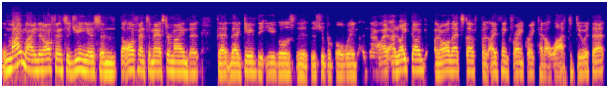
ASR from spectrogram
in my mind, an offensive genius and the offensive mastermind that that that gave the Eagles the, the Super Bowl win. Now I, I like Doug and all that stuff, but I think Frank Reich had a lot to do with that.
